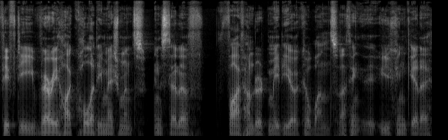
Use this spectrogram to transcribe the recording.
50 very high quality measurements instead of 500 mediocre ones. I think you can get a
